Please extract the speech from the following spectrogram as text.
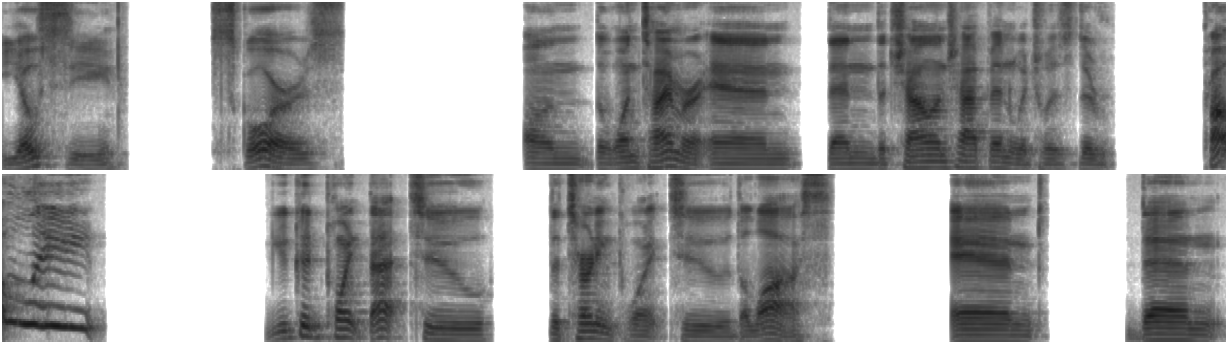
Josi scores on the one timer and then the challenge happened, which was the probably you could point that to the turning point to the loss. And then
